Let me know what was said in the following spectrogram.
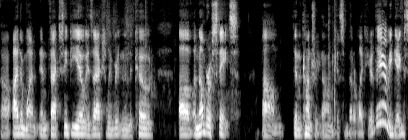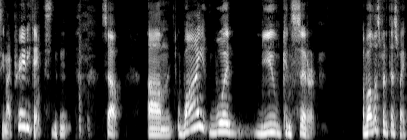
uh, either one. In fact, CPO is actually written in the code of a number of states um, in the country. Oh, let me get some better light here. There we go. You can see my pretty face. so, um, why would you consider? Well, let's put it this way:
